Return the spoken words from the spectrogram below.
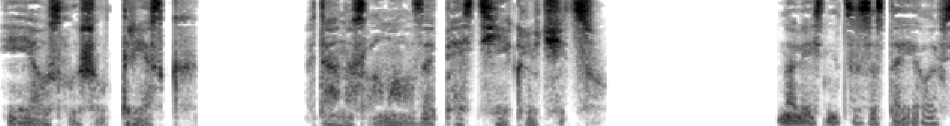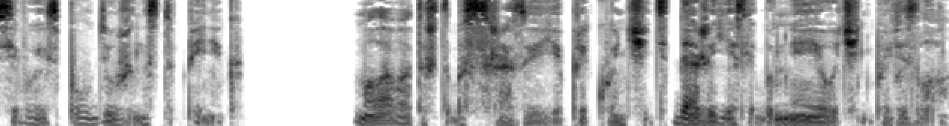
и я услышал треск. Это она сломала запястье и ключицу. Но лестница состояла всего из полдюжины ступенек. Маловато, чтобы сразу ее прикончить, даже если бы мне и очень повезло.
